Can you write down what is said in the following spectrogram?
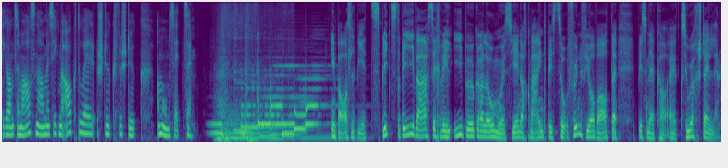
Die ganzen Massnahmen sind wir aktuell Stück für Stück am Umsetzen. Im Baselbiet bleibt es dabei, wer sich will einbürgern lassen muss, je nach Gemeinde bis zu fünf Jahre warten, bis man ein Gesuch stellen kann.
